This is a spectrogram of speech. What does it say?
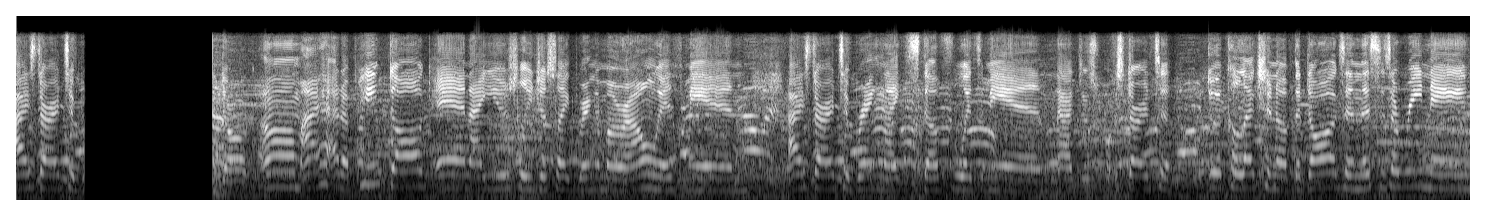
I started to dog. Um, I had a pink dog, and I usually just like bring him around with me, and I started to bring like stuff with me, and I just do a collection of the dogs, and this is a rename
